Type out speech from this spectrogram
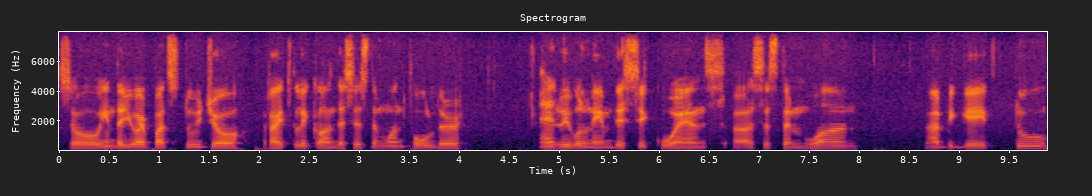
So in the UiPath Studio, right click on the System 1 folder and we will name this sequence uh, system 1 navigate to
